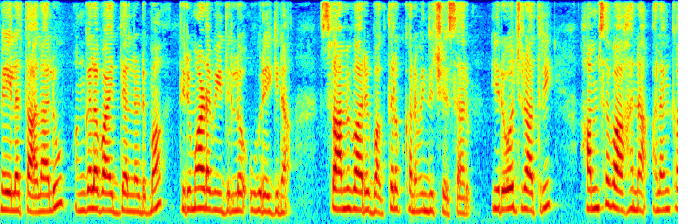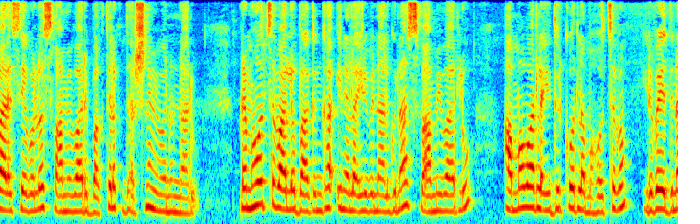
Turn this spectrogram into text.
మేళ తాళాలు మంగళ వాయిద్యాల నడుమ తిరుమాడ వీధుల్లో ఊరేగిన స్వామివారి భక్తులకు కనువిందు చేశారు. ఈ రోజు రాత్రి హంసవాహన అలంకార సేవలో స్వామివారి భక్తులకు దర్శనమివ్వనున్నారు. బ్రహ్మోత్సవాల్లో భాగంగా ఈ నెల ఇరవై నాలుగున స్వామివార్లు అమ్మవార్ల ఎదుర్కోర్ల మహోత్సవం ఇరవై ఐదున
